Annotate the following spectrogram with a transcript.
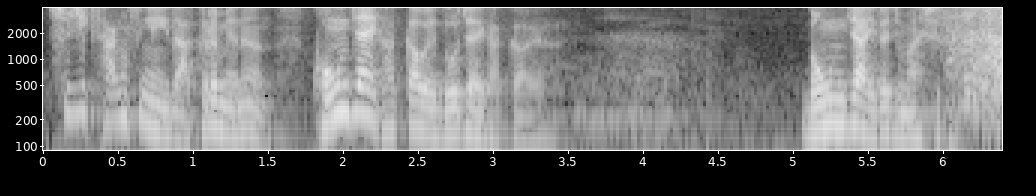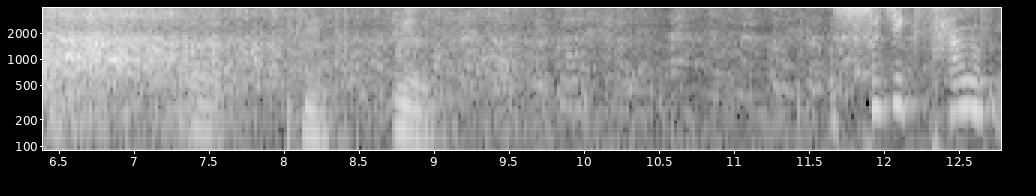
수직 상승형이다. 그러면은 공자에 가까워요, 노자에 가까워요. 농자 이러지 마시고. 어, 음, 예. 수직 상승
